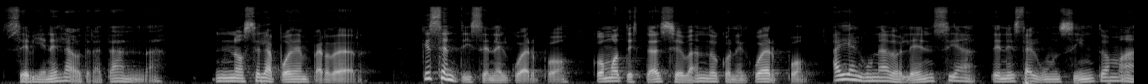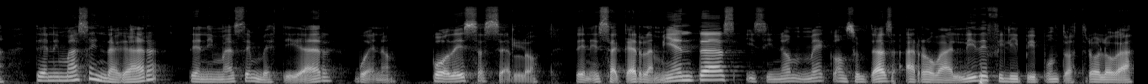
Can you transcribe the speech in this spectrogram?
Se viene la otra tanda. No se la pueden perder. ¿Qué sentís en el cuerpo? ¿Cómo te estás llevando con el cuerpo? ¿Hay alguna dolencia? ¿Tenés algún síntoma? ¿Te animás a indagar? ¿Te animás a investigar? Bueno, podés hacerlo. Tenés acá herramientas y si no me consultás arroba lidefilippi.astróloga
